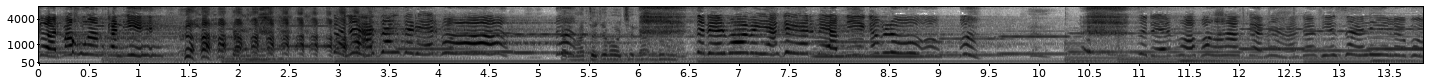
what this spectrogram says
เกิดมาห่วมกันอีกกันหาสร้างเสด็จพ่อ กันหาเจ้าจะเบาเช่นนั้นลูกเสด็จพ่อเป็นอย่างก็เห็นแบบนี้กับลูก เสด็จพ่อพ่อหากันหากับที่ซาลีแล้วพ่อ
